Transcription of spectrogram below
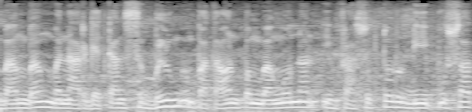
Bambang menargetkan sebelum empat tahun pembangunan infrastruktur di pusat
